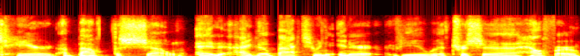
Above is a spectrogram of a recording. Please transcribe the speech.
cared about the show. And I go back to an interview with Tricia Helfer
